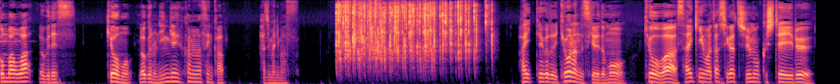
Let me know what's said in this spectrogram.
こんばんは、ログです。今日もログの人間深めませんか？始まります。はい、ということで今日なんですけれども、今日は最近私が注目している、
